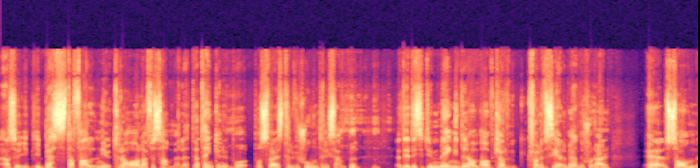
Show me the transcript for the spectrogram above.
alltså i, i, bästa fall neutrala för samhället. Jag tänker nu på, på Sveriges Television till exempel. Det, det sitter mängder av, av kvalificerade människor där eh, som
